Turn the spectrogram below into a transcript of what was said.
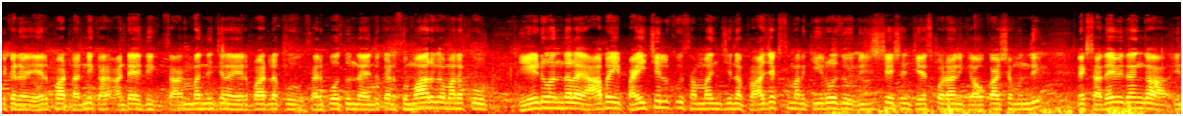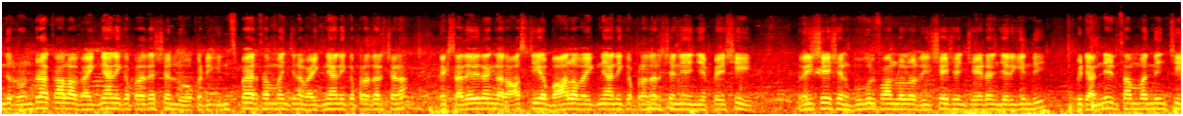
ఇక్కడ ఏర్పాట్లు అన్ని క- అంటే దీనికి సంబంధించిన ఏర్పాట్లకు సరిపోతుందా? ఎందుకంటే సుమారుగా మనకు ఏడు వందల యాభై పైచిలకు సంబంధించిన ప్రాజెక్ట్స్ మనకి ఈరోజు రిజిస్ట్రేషన్ చేసుకోవడానికి అవకాశం ఉంది. నెక్స్ట్ అదేవిధంగా ఇందులో రెండు రకాల వైజ్ఞానిక ప్రదర్శనలు ఒకటి ఇన్స్పైర్ సంబంధించిన వైజ్ఞానిక ప్రదర్శన నెక్స్ట్ అదేవిధంగా రాష్ట్రీయ బాల వైజ్ఞానిక ప్రదర్శన అని చెప్పేసి రిజిస్ట్రేషన్ గూగుల్ ఫామ్లలో రిజిస్ట్రేషన్ చేయడం జరిగింది. వీటన్నిటి సంబంధించి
